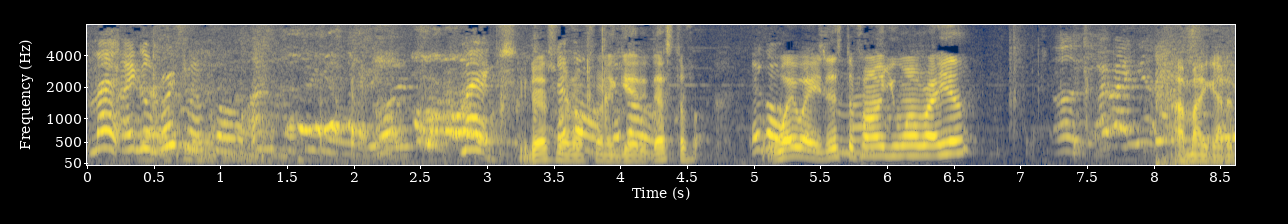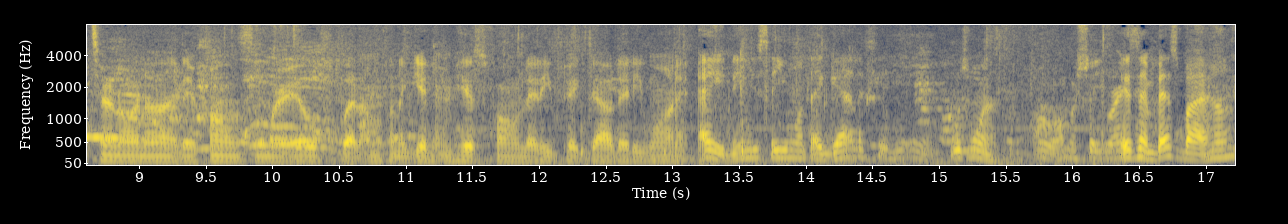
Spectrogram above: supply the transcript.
Mike, I can break my phone. Mike, See, that's what I'm finna get it. That's the. Wait, wait. This the phone you want right here? I might gotta turn on uh, their phone somewhere else, but I'm gonna get him his phone that he picked out that he wanted. Hey, didn't you say you want that Galaxy? Which one? Oh, I'm gonna show you right It's in Best Buy, huh?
